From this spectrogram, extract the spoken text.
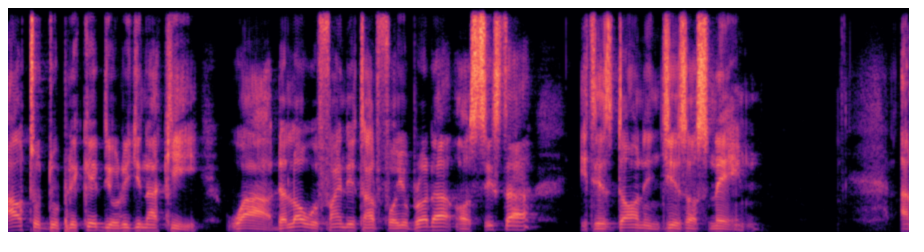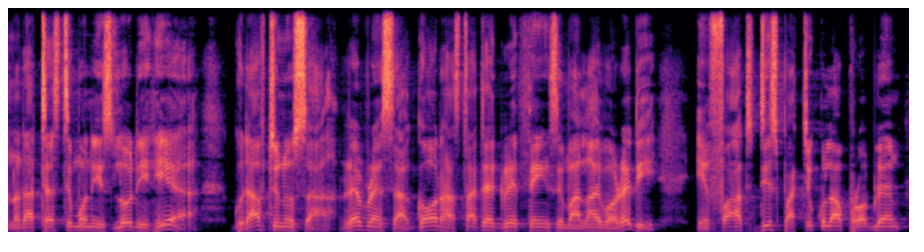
how to duplicate the original key. Wow, the Lord will find it out for you, brother or sister. It is done in Jesus' name. Another testimony is loading here. Good afternoon, sir. Reverend sir, God has started great things in my life already. In fact, this particular problem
